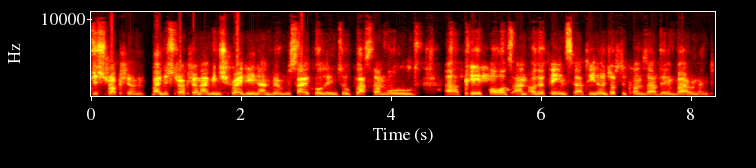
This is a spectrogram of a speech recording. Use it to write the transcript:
destruction. By destruction, I mean shredding and being recycled into plaster mold, uh, clay pots, and other things that, you know, just to conserve the environment.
